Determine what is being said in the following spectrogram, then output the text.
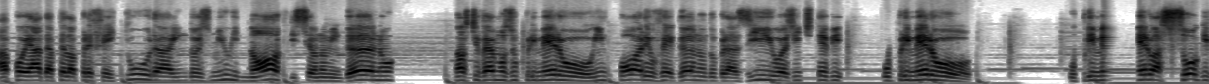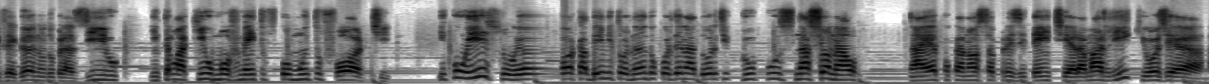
apoiada pela prefeitura em 2009, se eu não me engano. Nós tivemos o primeiro empório vegano do Brasil, a gente teve o primeiro o primeiro açougue vegano do Brasil. Então aqui o movimento ficou muito forte. E com isso eu, eu acabei me tornando coordenador de grupos nacional. Na época a nossa presidente era Marli, que hoje é a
